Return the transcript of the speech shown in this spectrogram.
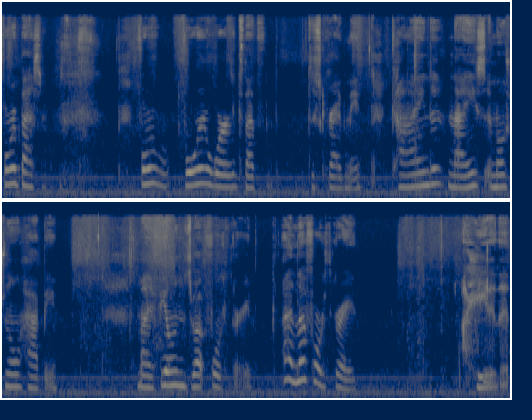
Four best four four words that describe me kind, nice, emotional, happy. My feelings about fourth grade. I love fourth grade. I hated it.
